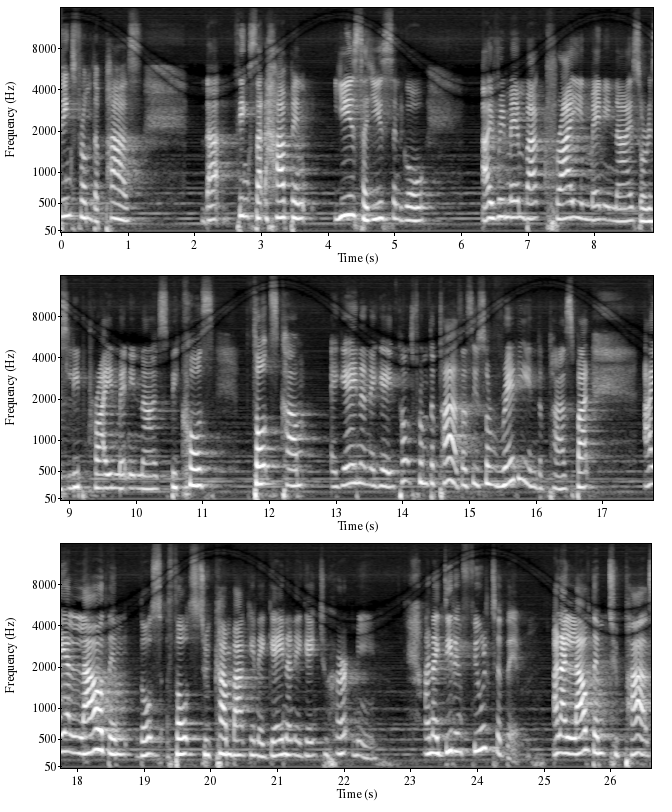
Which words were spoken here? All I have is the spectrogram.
things from the past, that things that happened years and years ago. I remember crying many nights or sleep crying many nights because thoughts come again and again, thoughts from the past, as it's already in the past, but I allow them, those thoughts to come back and again and again to hurt me. And I didn't filter them. And I allowed them to pass.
